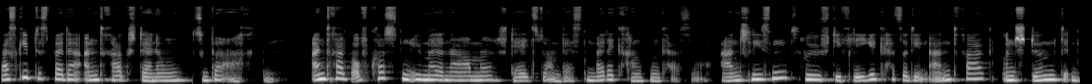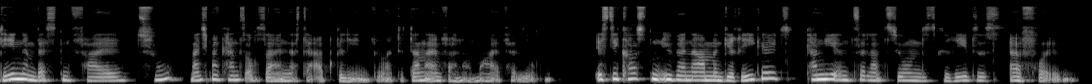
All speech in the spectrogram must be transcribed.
Was gibt es bei der Antragstellung zu beachten? Antrag auf Kostenübernahme stellst du am besten bei der Krankenkasse. Anschließend prüft die Pflegekasse den Antrag und stimmt den im besten Fall zu. Manchmal kann es auch sein, dass der abgelehnt wird. Dann einfach nochmal versuchen. Ist die Kostenübernahme geregelt, kann die Installation des Gerätes erfolgen.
